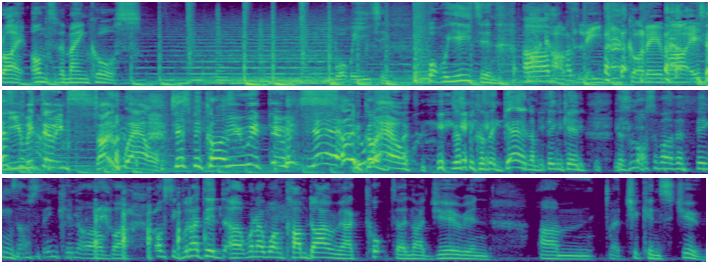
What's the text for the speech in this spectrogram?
Right, on to the main course. What we eating? What we eating? I Um, can't believe you've got here, Martin. Just you were doing so well. just because You were doing Yeah, so because, well. just because again, I'm thinking there's lots of other things. I was thinking of uh, obviously when I did uh, when I won Come Dine with Me, I cooked a Nigerian um, a chicken stew.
